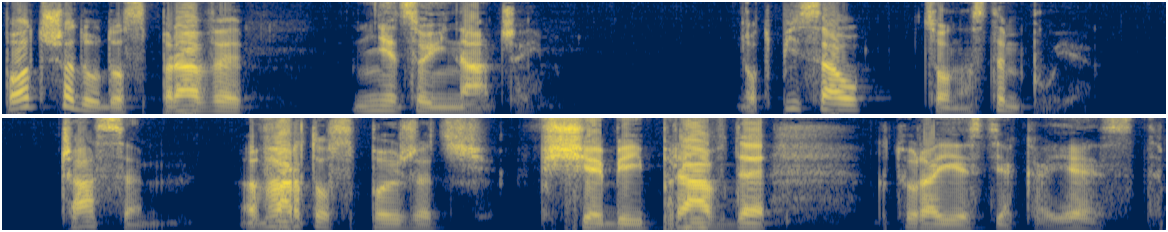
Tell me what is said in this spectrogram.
podszedł do sprawy nieco inaczej. Odpisał, co następuje. Czasem warto spojrzeć w siebie i prawdę, która jest jaka jest.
